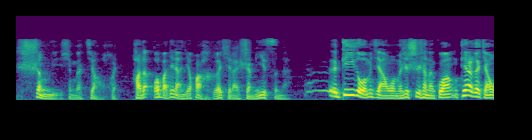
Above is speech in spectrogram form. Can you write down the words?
圣礼型的教会。好的，我把这两节话合起来，什么意思呢？呃，第一个我们讲我们是世上的光，第二个讲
